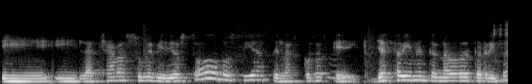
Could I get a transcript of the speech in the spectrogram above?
Y, y, la chava sube videos todos los días de las cosas que ya está bien entrenado el perrito.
